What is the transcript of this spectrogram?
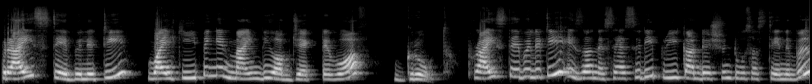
price stability while keeping in mind the objective of growth. Price stability is a necessary precondition to sustainable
